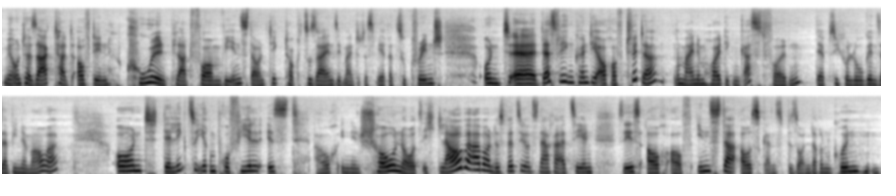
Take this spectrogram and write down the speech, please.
mir untersagt hat, auf den coolen Plattformen wie Insta und TikTok zu sein. Sie meinte, das wäre zu cringe. Und äh, deswegen könnt ihr auch auf Twitter meinem heutigen Gast folgen, der Psychologin Sabine Mauer. Und der Link zu ihrem Profil ist auch in den Show Notes. Ich glaube aber, und das wird sie uns nachher erzählen, sie ist auch auf Insta aus ganz besonderen Gründen.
